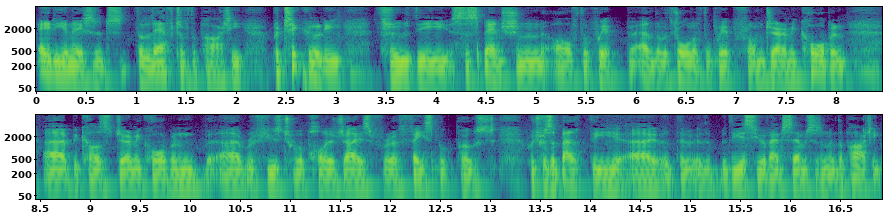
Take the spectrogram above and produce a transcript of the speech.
alienated the left of the party, particularly through the suspension of the whip and the withdrawal of the whip from Jeremy Corbyn, uh, because Jeremy Corbyn uh, refused to apologise for a Facebook post which was about the, uh, the, the issue of anti-Semitism in the party.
